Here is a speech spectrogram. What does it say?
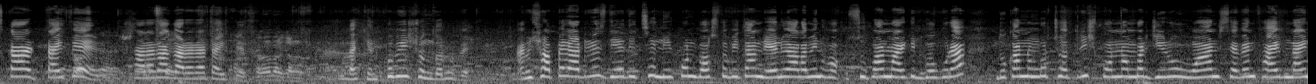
স্কার্ট টাইপের? সারারা গারারা টাইপের। দেখেন, খুবই সুন্দর হবে। আমি শপের অ্যাড্রেস দিয়ে দিচ্ছি, লিখুন Bostrobitan railway Alamin super market Bogura, দোকান নম্বর ছত্রিশ, ফোন নম্বর zero one seven five nine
